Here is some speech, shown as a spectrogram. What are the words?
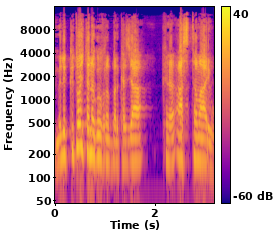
ምልክቶች ተነግሮት ነበር። ከዚያ ከአስተማሪው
